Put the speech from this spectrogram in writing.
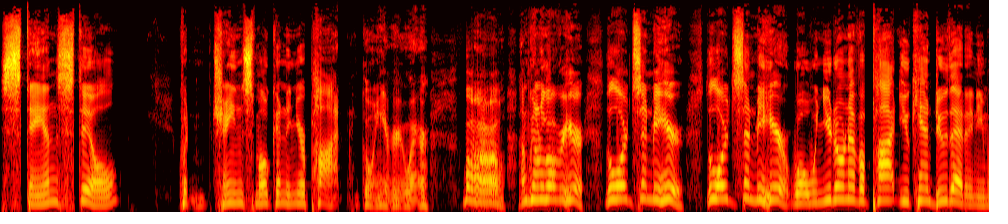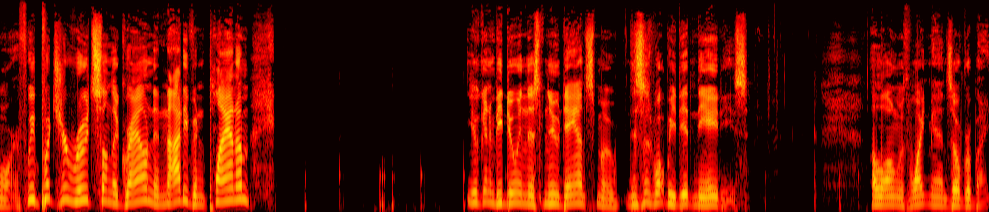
Stand still. Quit chain smoking in your pot, going everywhere. I'm going to go over here. The Lord send me here. The Lord send me here. Well, when you don't have a pot, you can't do that anymore. If we put your roots on the ground and not even plant them, you're going to be doing this new dance move. This is what we did in the 80s, along with White Man's Overbite.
